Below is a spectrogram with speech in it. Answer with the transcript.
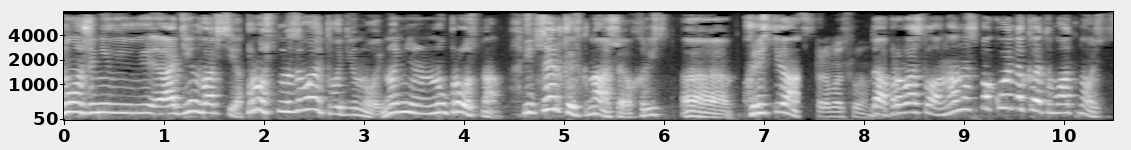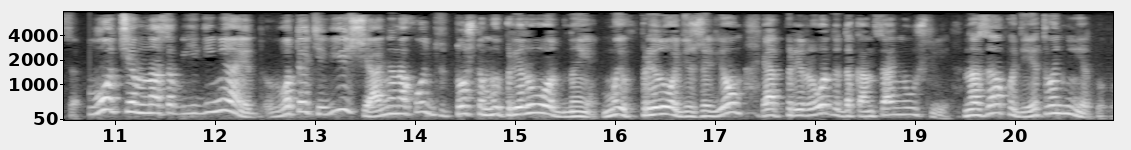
Но он же не один во всех. Просто называют водяной. Ну, не, ну просто. И церковь наша, хри, э, христианство. Православная. Да, православная. Она спокойно к этому относится. Вот чем нас объединяет. Вот эти вещи, они находятся то, что мы природные. Мы в природе живем и от природы до конца не ушли. На Западе этого нету.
